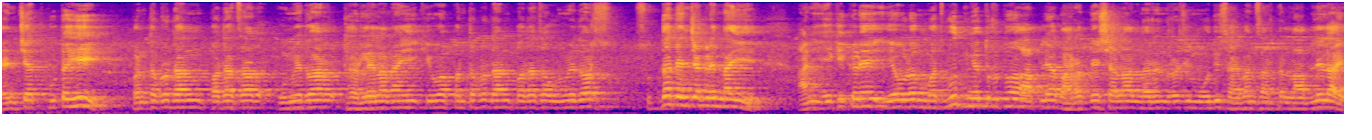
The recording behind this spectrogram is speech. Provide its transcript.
त्यांच्यात कुठंही पंतप्रधान पदाचा उमेदवार ठरलेला नाही किंवा पंतप्रधान पदाचा उमेदवार सुद्धा त्यांच्याकडे नाही. आणि एकीकडे एवढं मजबूत नेतृत्व आपल्या भारत देशाला नरेंद्रजी मोदी साहेबांसारखं लाभलेलं आहे.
